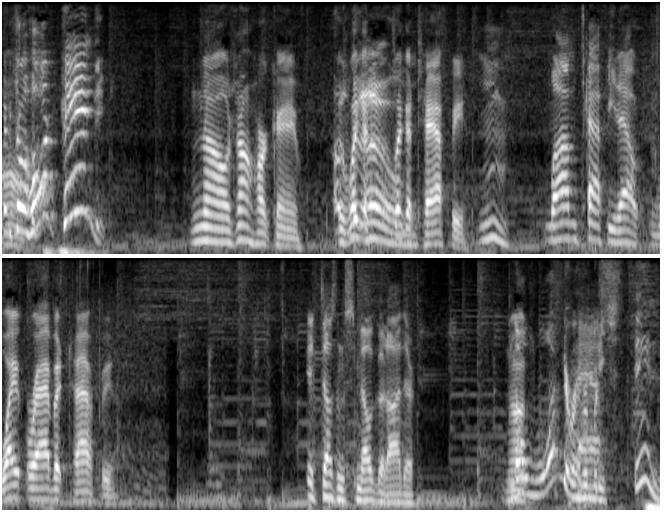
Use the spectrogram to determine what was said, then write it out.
It's a hard candy. No, it's not hard candy. It's like a, it's like a taffy. Mm. Well, I'm taffied out. White Rabbit taffy. It doesn't smell good either. No wonder everybody's thin.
